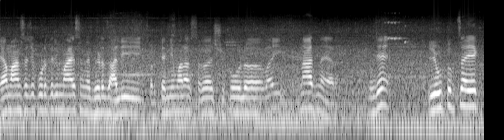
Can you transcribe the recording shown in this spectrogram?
या माणसाची कुठेतरी माझ्यासंग भेट झाली पण त्यांनी मला सगळं शिकवलं. बाई नाद नाही यार. म्हणजे यूट्यूबचा एक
